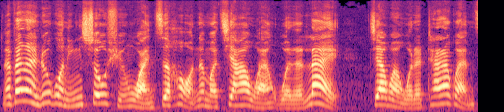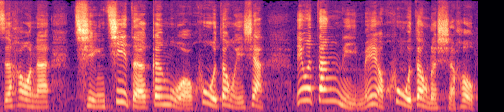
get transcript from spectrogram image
那当然，如果您搜寻完之后，那么加完我的赖，加完我的 Telegram 之后呢，请记得跟我互动一下。因为当你没有互动的时候，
